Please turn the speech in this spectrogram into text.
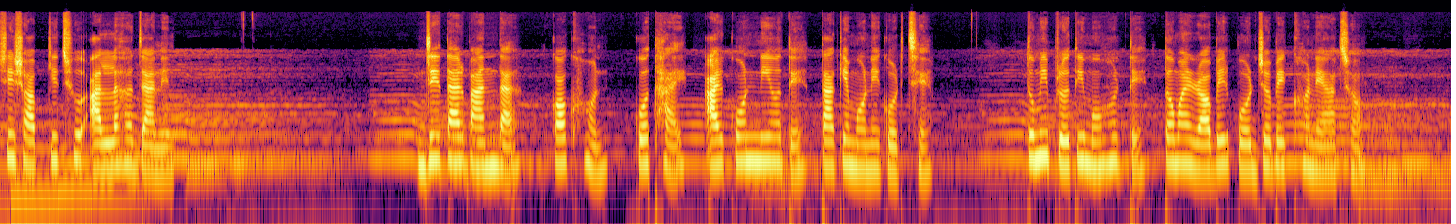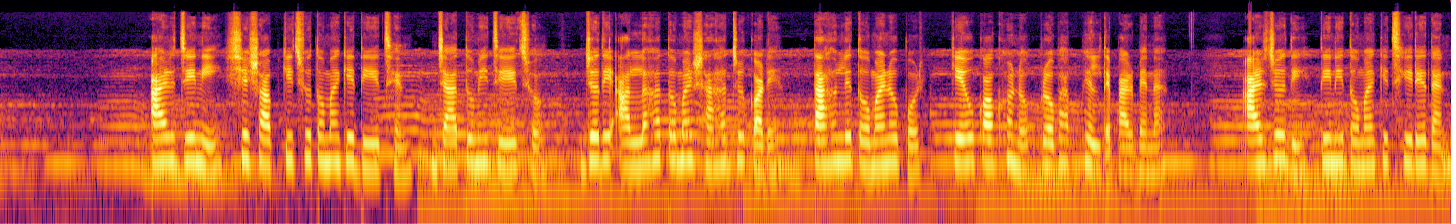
সে সব কিছু আল্লাহ জানেন। যে তার বান্দা কখন, কোথায় আর কোন নিয়তে তাকে মনে করছে। তুমি প্রতি মুহূর্তে তোমার রবের পর্যবেক্ষণে আছো। আর যিনি সে সব কিছু তোমাকে দিয়েছেন, যা তুমি চেয়েছ, যদি আল্লাহ তোমার সাহায্য করে, তাহলে তোমার ওপর কেউ কখনো প্রভাব ফেলতে পারবে না। আর যদি তিনি তোমাকে ছিঁড়ে দেন,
